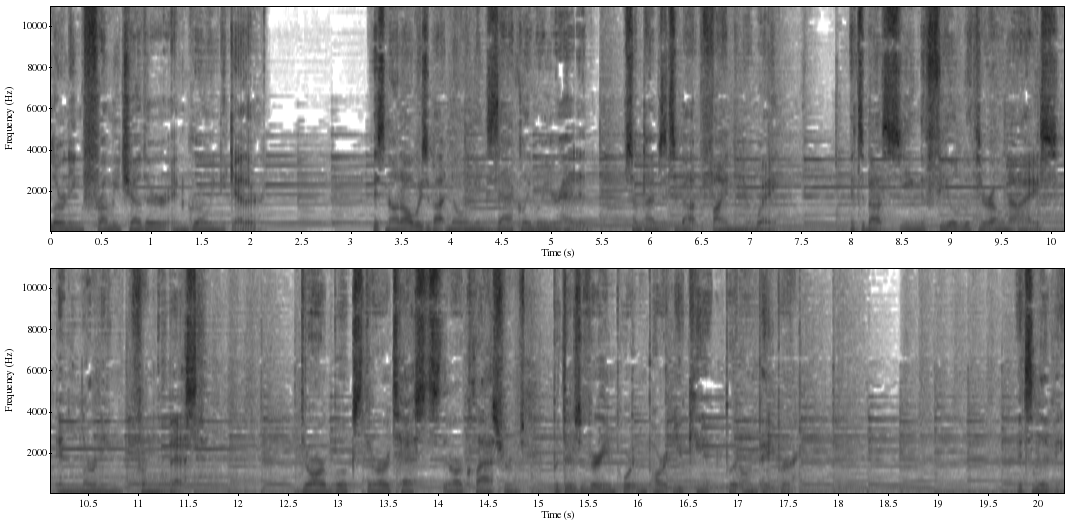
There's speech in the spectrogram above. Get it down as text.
learning from each other and growing together. It's not always about knowing exactly where you're headed. Sometimes it's about finding your way. It's about seeing the field with your own eyes and learning from the best. There are books, there are tests, there are classrooms, but there's a very important part you can't put on paper. It's living.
